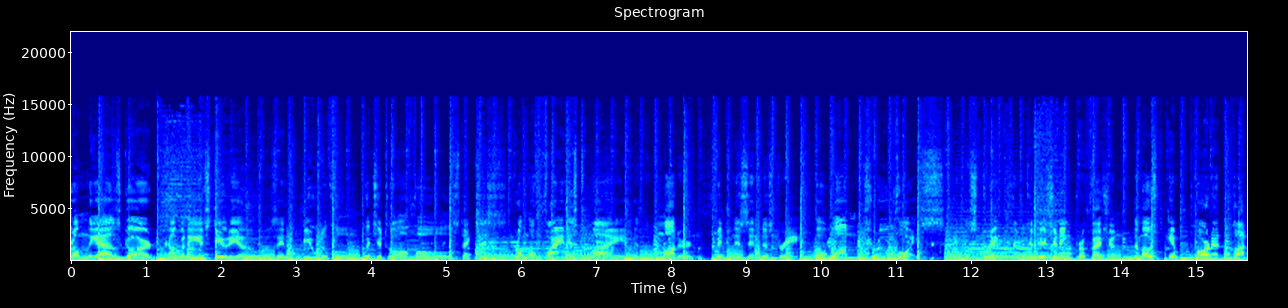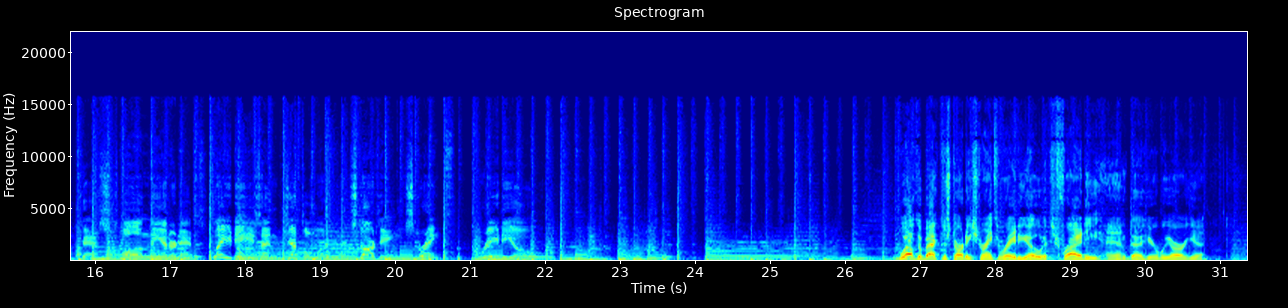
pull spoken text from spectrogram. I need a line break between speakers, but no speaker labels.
From the Aasgaard Company studios in beautiful Wichita Falls, Texas, from the finest mind in the modern fitness industry, the one true voice in the strength and conditioning profession, the most important podcast on the internet. Ladies and gentlemen, starting Strength Radio. Welcome back to Starting Strength Radio. It's Friday, and uh, here we are again.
